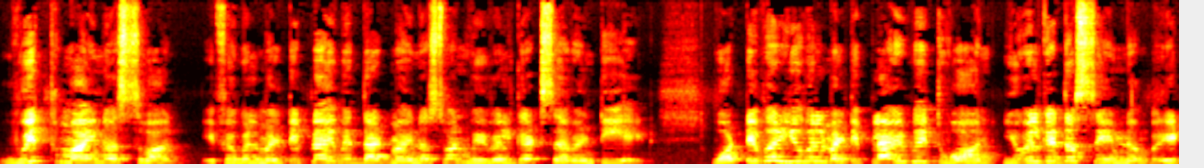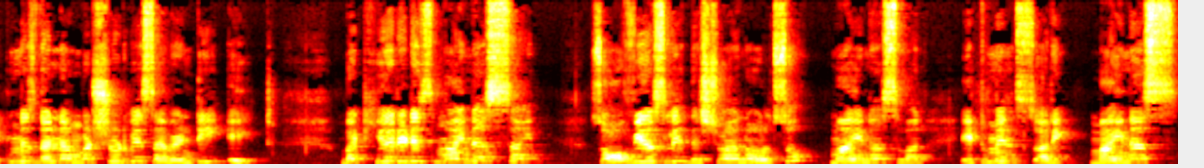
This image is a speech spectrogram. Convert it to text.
with minus 1 if you will multiply with that minus 1 we will get 78 whatever you will multiply with 1 you will get the same number. It means the number should be 78 but here it is minus sign. So obviously this one also minus 1 it means sorry minus.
